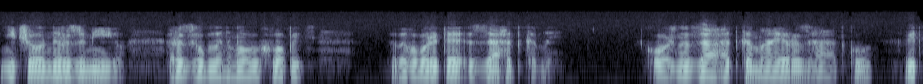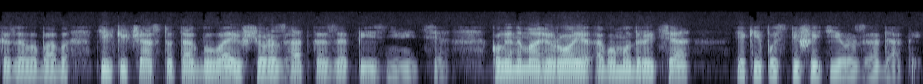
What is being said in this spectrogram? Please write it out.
нічого не розумію, розгублено мовив хлопець. Ви говорите загадками. Кожна загадка має розгадку, відказала баба, тільки часто так буває, що розгадка запізнюється, коли нема героя або мудреця, який поспішить її розгадати.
